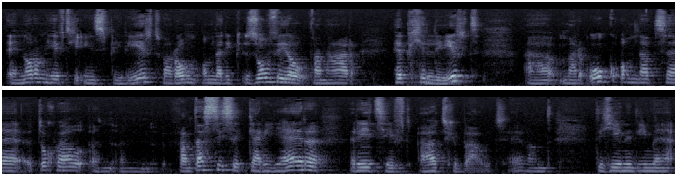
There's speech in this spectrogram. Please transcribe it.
enorm heeft geïnspireerd. Waarom? Omdat ik zoveel van haar heb geleerd. Uh, maar ook omdat zij toch wel een, een, fantastische carrière reeds heeft uitgebouwd. Hè. Want degene die mij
